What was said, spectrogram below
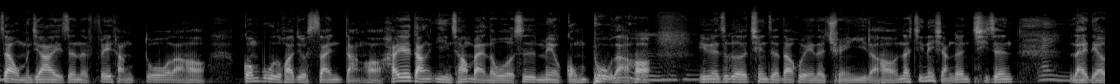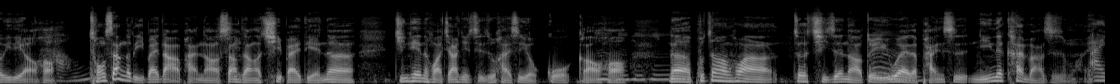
在我们家也真的非常多了哈。公布的话就三档哈，还有一档隐藏版的我是没有公布了哈，因为这个牵扯到会员的权益了哈。那今天想跟奇珍来聊一聊哈。从上个礼拜大盘呢上涨了七百点，那今天的话加权指数还是有过高哈。那不知道的话，这奇珍啊，对于未来的盘势，您的看法是什么？哎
